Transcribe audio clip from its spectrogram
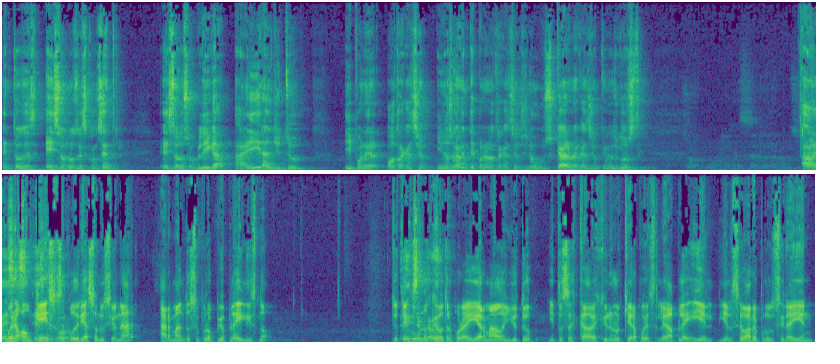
Entonces eso nos desconcentra. Eso nos obliga a ir al YouTube y poner otra canción. Y no solamente poner otra canción, sino buscar una canción que nos guste bueno, aunque eso se podría solucionar armando su propio playlist, ¿no? Yo tengo uno que otro por ahí armado en YouTube y entonces cada vez que uno lo quiera, pues le da play y él, y él se va a reproducir ahí en,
